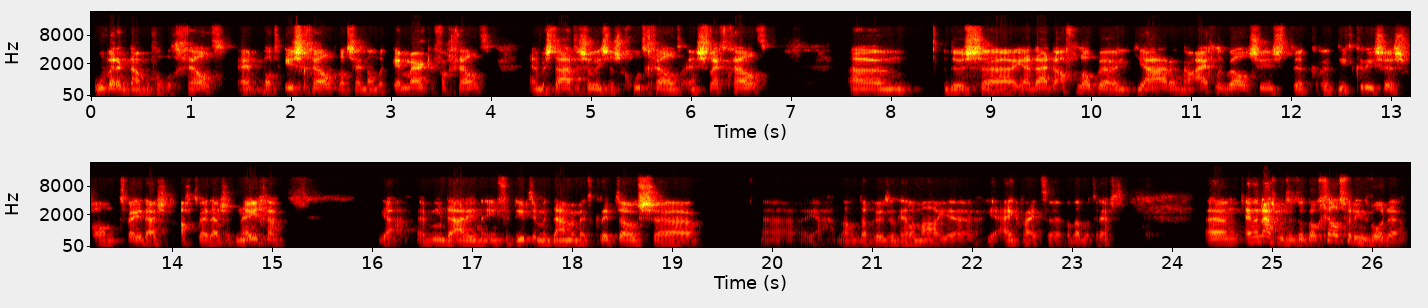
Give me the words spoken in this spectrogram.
Hoe werkt nou bijvoorbeeld geld? Hè? Wat is geld? Wat zijn dan de kenmerken van geld? En bestaat er zoiets als goed geld en slecht geld? Um, dus ja, daar de afgelopen jaren, nou eigenlijk wel sinds de kredietcrisis van 2008, 2009, ja, hebben we me daarin in verdiept. En met name met crypto's ja, dan, dan kun je natuurlijk helemaal je, je ei uh, wat dat betreft. Um, en daarnaast moet natuurlijk ook geld verdiend worden.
